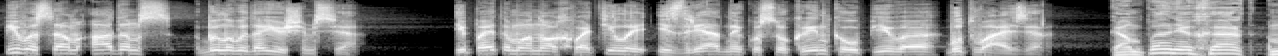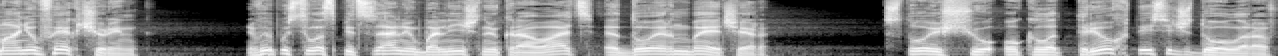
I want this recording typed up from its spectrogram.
Пиво «Сам Адамс» было выдающимся, и поэтому оно охватило изрядный кусок рынка у пива «Бутвайзер», Компания Hard Manufacturing выпустила специальную больничную кровать Becher, стоящую около 3000 долларов,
